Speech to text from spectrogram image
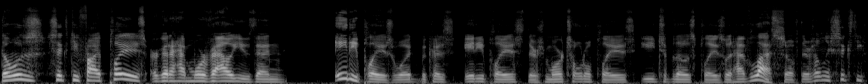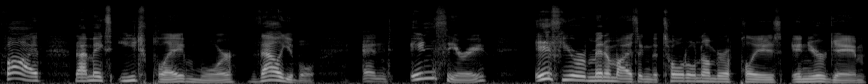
Those 65 plays are going to have more value than 80 plays would because 80 plays, there's more total plays. Each of those plays would have less. So if there's only 65, that makes each play more valuable. And in theory, if you're minimizing the total number of plays in your game,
